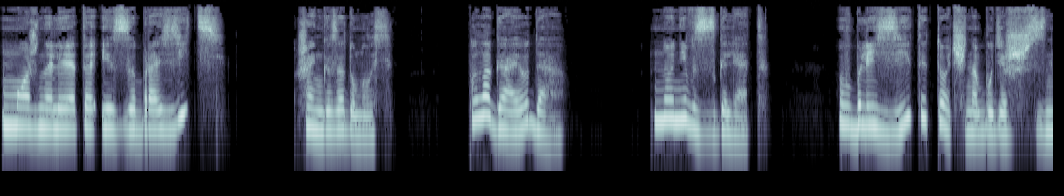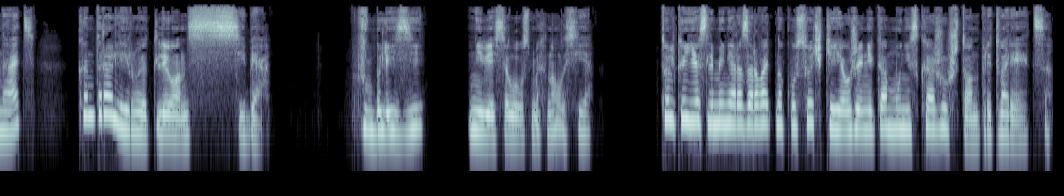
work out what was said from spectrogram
Можно ли это изобразить? Шаньга задумалась. Полагаю, да. Но не взгляд. Вблизи ты точно будешь знать, контролирует ли он себя. Вблизи? Невесело усмехнулась я. Только если меня разорвать на кусочки, я уже никому не скажу, что он притворяется.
